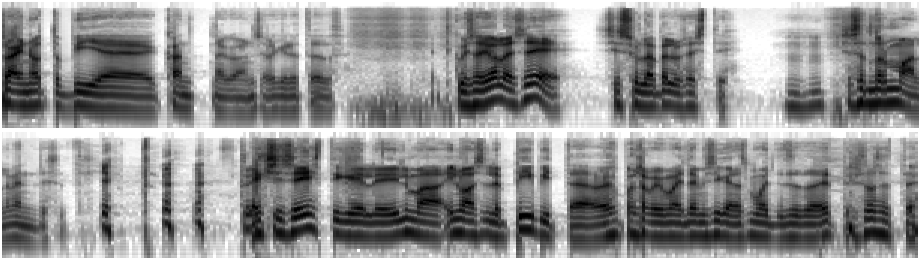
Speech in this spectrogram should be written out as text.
Try not to be a cunt, nagu on seal kirjutatud. et kui sa ei ole see, siis sul läheb elus hästi mm. -hmm. sest sa oled normaalne vend lihtsalt ehk siis eesti keel ilma, ilma selle piibita võib-olla või ma ei tea, mis iganes moodi seda eetris lasete.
